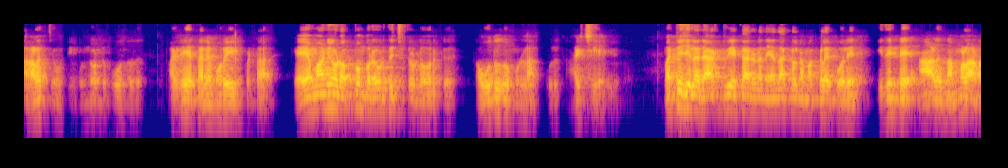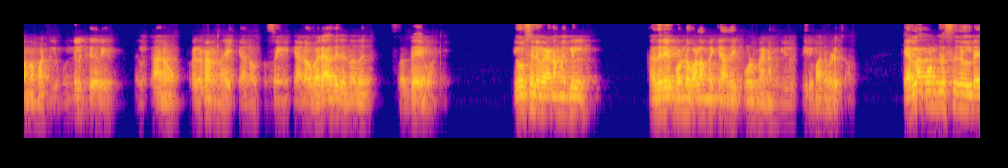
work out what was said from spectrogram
താളച്ചവിട്ടി മുന്നോട്ട് പോകുന്നത് പഴയ തലമുറയിൽപ്പെട്ട കെ എം മാണിയോടൊപ്പം പ്രവർത്തിച്ചിട്ടുള്ളവർക്ക് കൗതുകമുള്ള ഒരു കാഴ്ചയായിരുന്നു. മറ്റു ചില രാഷ്ട്രീയക്കാരുടെ നേതാക്കളുടെ മക്കളെ പോലെ ഇതിന്റെ ആൾ നമ്മളാണെന്ന മട്ടിൽ മുന്നിൽ കയറി നിൽക്കാനോ പ്രകടനം നയിക്കാനോ പ്രസംഗിക്കാനോ വരാതിരുന്നത് ശ്രദ്ധേയമാണ്. ജോസിന് വേണമെങ്കിൽ കതിരെ കൊണ്ട് വളം വയ്ക്കാതെ ഇപ്പോൾ വേണമെങ്കിൽ തീരുമാനമെടുക്കാം. കേരള കോൺഗ്രസ്സുകളുടെ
